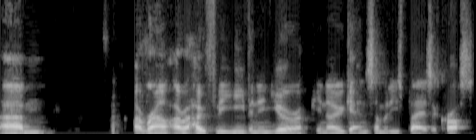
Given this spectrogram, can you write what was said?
um, around, or hopefully even in Europe. You know, getting some of these players across.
